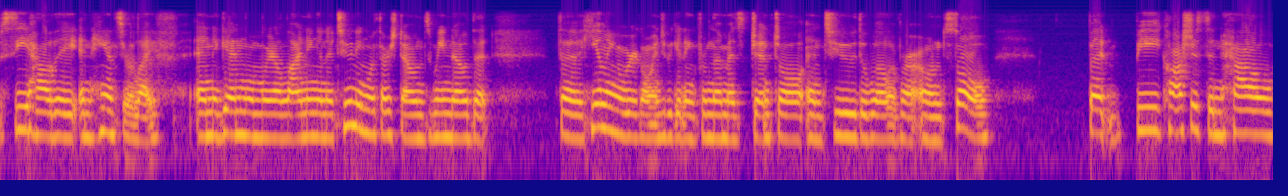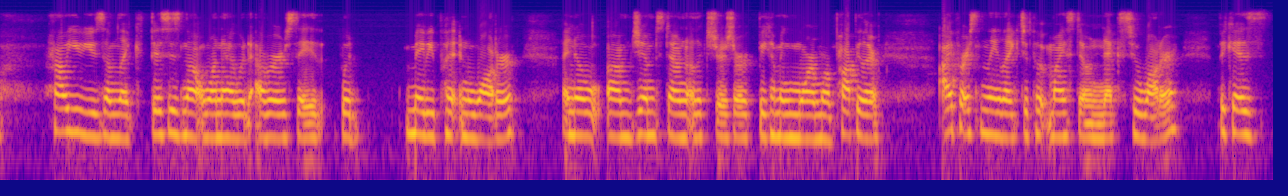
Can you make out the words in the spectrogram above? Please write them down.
see how they enhance your life. And again, when we're aligning and attuning with our stones, we know that the healing we're going to be getting from them is gentle and to the will of our own soul. But be cautious in how how you use them. Like this is not one I would ever say would maybe put in water. I know um, gemstone elixirs are becoming more and more popular. I personally like to put my stone next to water because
